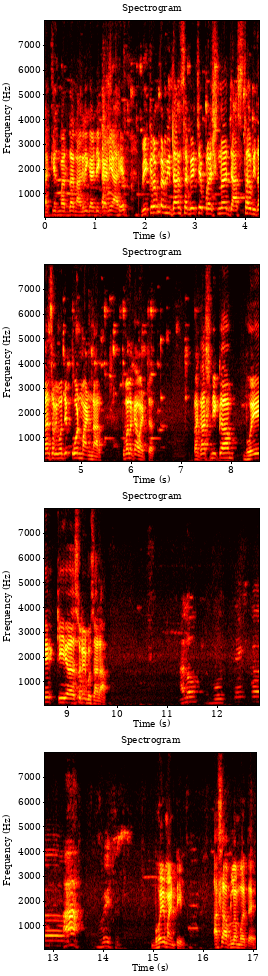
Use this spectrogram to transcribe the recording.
नक्कीच मतदार नागरिक या ठिकाणी आहेत. विक्रमगड विधानसभेचे प्रश्न जास्त विधानसभेमध्ये कोण मांडणार? तुम्हाला काय वाटतं? प्रकाश निकम भोये की सुनील भुसारा. हॅलो बहुतेक हा. भोये मांडतील. असं आपलं मत आहे.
